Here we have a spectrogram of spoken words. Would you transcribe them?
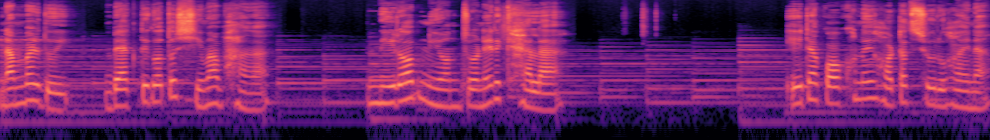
নাম্বার দুই ব্যক্তিগত সীমা ভাঙা, নীরব নিয়ন্ত্রণের খেলা। এটা কখনোই হঠাৎ শুরু হয় না,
